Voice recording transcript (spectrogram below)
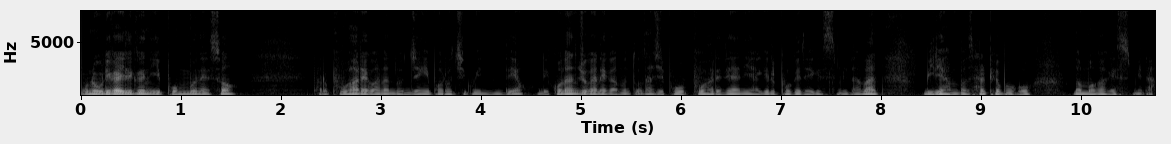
오늘 우리가 읽은 이 본문에서 바로 부활에 관한 논쟁이 벌어지고 있는데요. 우리 고난 주간에 가면 또 다시 부활에 대한 이야기를 보게 되겠습니다만 미리 한번 살펴보고 넘어가겠습니다.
